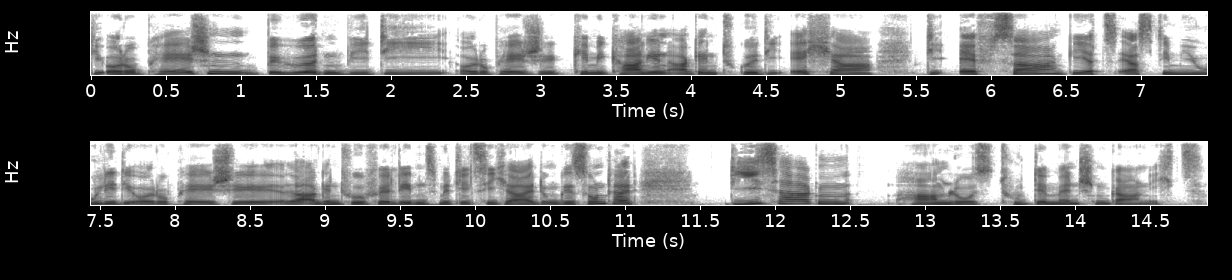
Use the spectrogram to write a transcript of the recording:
Die europäischen Behörden wie die Europäische Chemikalienagentur, die ECHA, die EFSA, jetzt erst im Juli die Europäische Agentur für Lebensmittelsicherheit und Gesundheit, die sagen, harmlos tut dem Menschen gar nichts.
